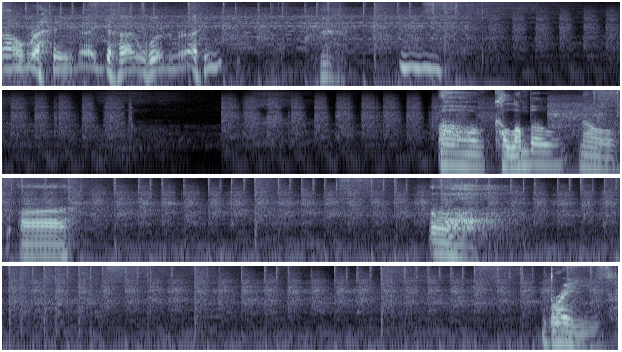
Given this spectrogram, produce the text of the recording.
All right, I got one right. Oh, Columbo? No. Uh. Oh. Brave.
